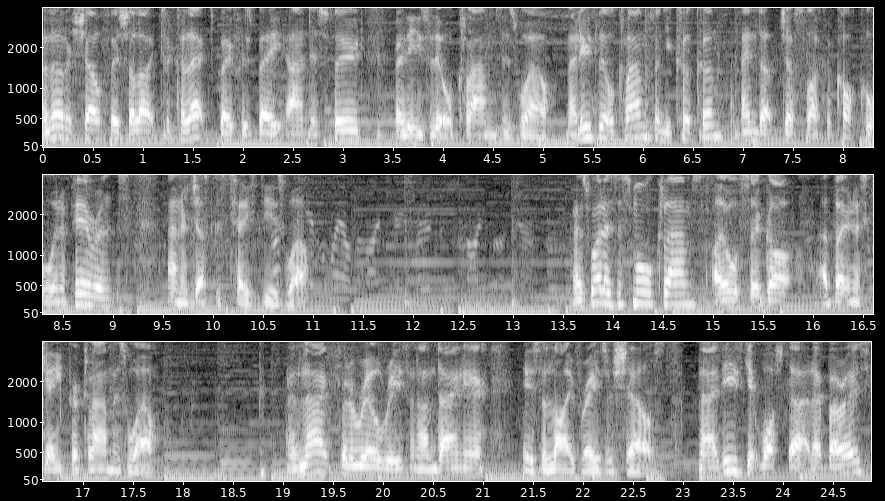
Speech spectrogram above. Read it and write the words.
Another shellfish I like to collect both as bait and as food are these little clams as well. Now these little clams when you cook them end up just like a cockle in appearance and are just as tasty as well. As well as the small clams I also got a bonus gaper clam as well. And now for the real reason I'm down here is the live razor shells. Now these get washed out of their burrows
